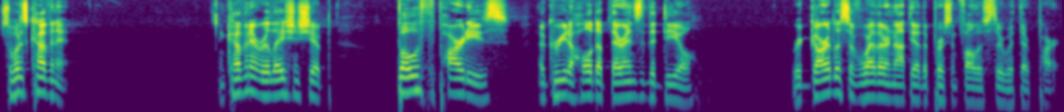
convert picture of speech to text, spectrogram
So, what is covenant? In covenant relationship, both parties agree to hold up their ends of the deal, regardless of whether or not the other person follows through with their part.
